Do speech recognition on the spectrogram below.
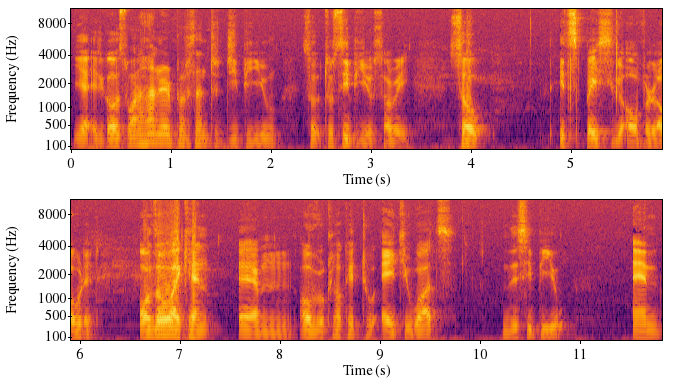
Yeah, it goes 100% to GPU, so to CPU, sorry. So it's basically overloaded. Although I can um, overclock it to 80 watts, the CPU, and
